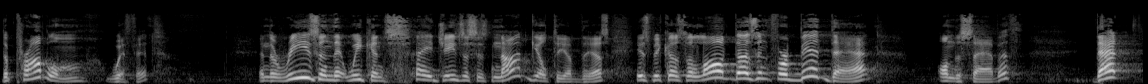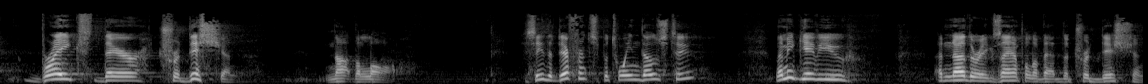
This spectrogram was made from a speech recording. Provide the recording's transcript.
The problem with it and the reason that we can say Jesus is not guilty of this is because the law doesn't forbid that on the Sabbath. That breaks their tradition, not the law. You see the difference between those two? Let me give you another example of that, the tradition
